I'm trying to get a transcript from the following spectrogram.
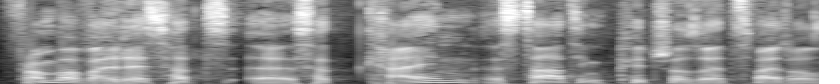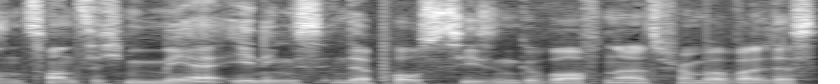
Fromber Valdez hat, äh, es hat kein Starting Pitcher seit 2020 mehr Innings in der Postseason geworfen als Fromber Valdez.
